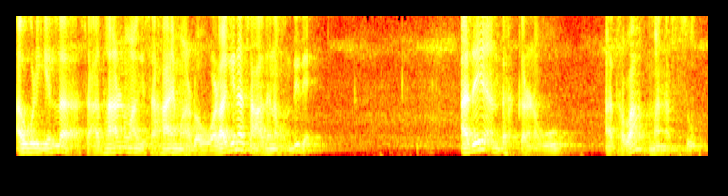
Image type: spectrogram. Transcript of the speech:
ಅವುಗಳಿಗೆಲ್ಲ ಸಾಧಾರಣವಾಗಿ ಸಹಾಯ ಮಾಡುವ ಒಳಗಿನ ಸಾಧನ ಒಂದಿದೆ. ಅದೇ ಅಂತಃಕರಣವು ಅಥವಾ ಮನಸ್ಸು.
